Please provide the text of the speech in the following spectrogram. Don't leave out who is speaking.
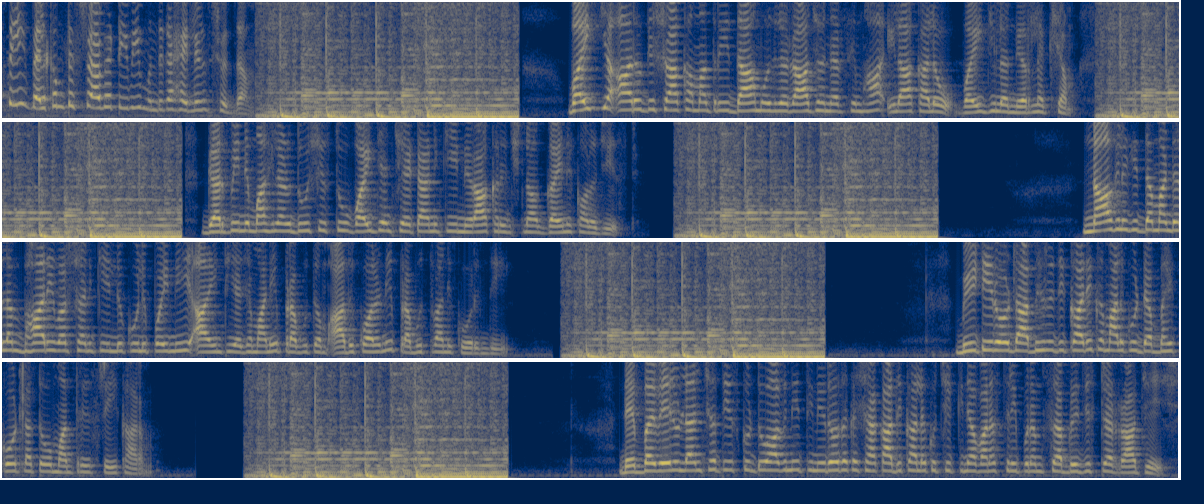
Speaker 1: నమస్తే welcome to స్ట్రాబర్ TV. ముందుగా హెడ్లైన్స్ చూద్దాం.
Speaker 2: వైద్య ఆరోగ్య శాఖ మంత్రి దామోదర రాజ నరసింహ ఇలాకాలో వైద్యుల నిర్లక్ష్యం. గర్భిణి మహిళను దూషిస్తూ వైద్యం చేయటానికి నిరాకరించిన గైనకాలజిస్ట్. నాగలిగిద్ద మండలం భారీ వర్షానికి ఇల్లు కూలిపోయింది. ఆ ఇంటి యజమాని ప్రభుత్వం ఆదుకోవాలని ప్రభుత్వాన్ని కోరింది. బీటీ రోడ్ల అభివృద్ధి కార్యక్రమాలకు డెబ్బై కోట్లతో మంత్రి శ్రీకారం. డెబ్బై వేలు లంచం తీసుకుంటూ అవినీతి నిరోధక శాఖ అధికారులకు చిక్కిన Vanasthalipuram sub register Rajesh.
